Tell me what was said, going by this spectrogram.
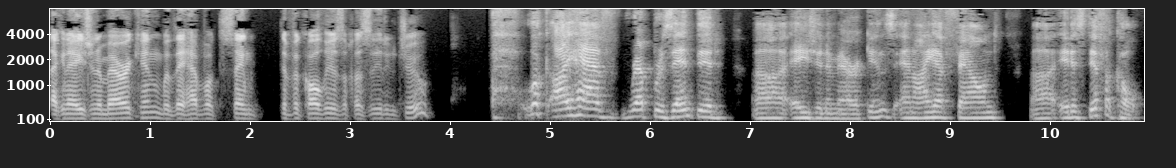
Like an Asian American, would they have the same difficulty as a Hasidic Jew? Look, I have represented uh, Asian Americans, and I have found uh, it is difficult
